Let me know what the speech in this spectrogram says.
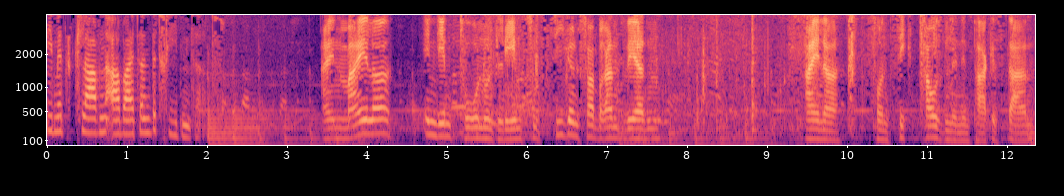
die mit Sklavenarbeitern betrieben wird. Ein Meiler, in dem Ton und Lehm zu Ziegeln verbrannt werden. Einer von zigtausenden in Pakistan.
